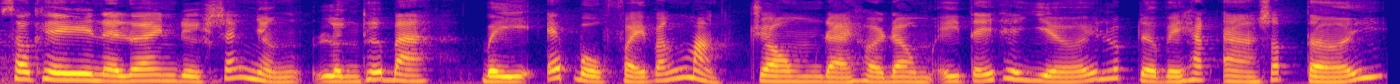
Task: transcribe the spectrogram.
Sau khi Đài Loan được xác nhận lần thứ ba bị ép buộc phải vắng mặt trong Đại hội đồng Y tế Thế giới WHA sắp tới,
